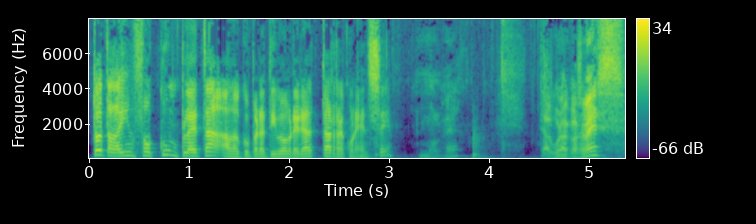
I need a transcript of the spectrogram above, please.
tota la info completa a la cooperativa obrera tarraconense. Molt bé. Alguna cosa més?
